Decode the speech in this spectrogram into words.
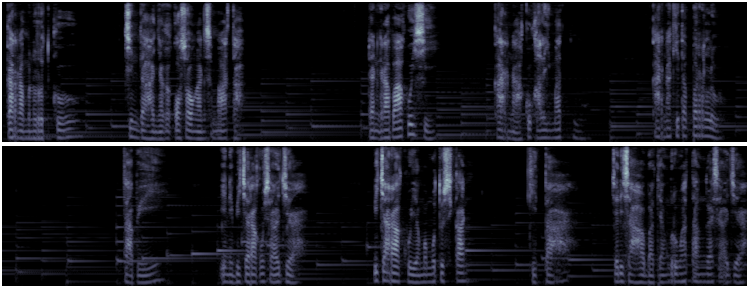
Karena menurutku, cinta hanya kekosongan semata. Dan kenapa aku isi? Karena aku kalimatmu. Karena kita perlu. Tapi, ini bicaraku saja. Bicaraku yang memutuskan kita jadi sahabat yang berumah tangga saja.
